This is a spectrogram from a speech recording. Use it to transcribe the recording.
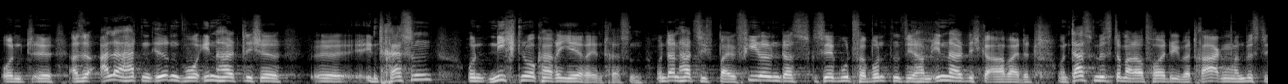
Und äh, also alle hatten irgendwo inhaltliche äh, Interessen und nicht nur Karriereinteressen. Und dann hat sich bei vielen das sehr gut verbunden. Sie haben inhaltlich gearbeitet. Und das müsste man auf heute übertragen. Man müsste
